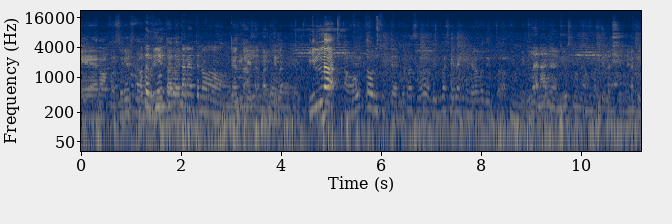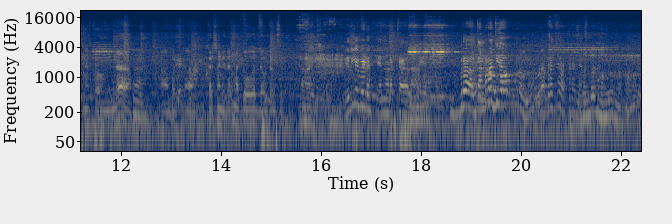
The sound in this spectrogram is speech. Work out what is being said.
ಏನೋಪ್ಪ ಸುರೇಶ್ ಮತ್ತೆ ರೀ ಎಂಟ್ರಿ ತಲೆನೋವು. ಬರ್ತಾನೆ ಅಂತೇನೋ? ಇಲ್ಲ, ಬರ್ತಿಲ್ಲ. ಇಲ್ಲ ಹೋಯ್ತು ಅನ್ಸುತ್ತೆ ಬಿಕಾಸ್ ಬಿಗ್ ಬಾಸ್ ಹೇಳಕ್ಕೆ ಹೇಳ್ಬೋದಿತ್ತು. ಇಲ್ಲ ನಾನು ನ್ಯೂಸ್ ನೋಡಿ ಅವ್ನು ಬರ್ತಿಲ್ಲ ಅಂತ ಏನೋ ಬಿಸ್ನೆಸ್ ಪ್ರಾಬ್ಲಮಿಂದ ಬಟ್ ಕರ್ಸ್ಕೊಂಡಿದ್ದಾರೆ ಮತ್ತೆ ಹೋಗೋದು ಡೌಟ್ ಅನ್ಸುತ್ತೆ. ಇರ್ಲಿ ಬಿಡ್ರಿ ಏನ್ ನೋಡಕ್ಕಾಗಲ್ಲ. ಇಬ್ರು ಧನರಾಜ್ ಯಾವ ಅವನು ಧನರಾಜ್ ಆ ಕಡೆ ಬಂದದ್ದು ಮಂಗಳೂರು ನಾನು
